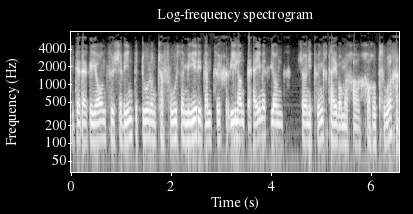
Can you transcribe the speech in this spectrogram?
in der Region zwischen Winterthur und Schaffhausen wir in dem Zürcher Wieland daheim sind und schöne Punkte haben, die man kann, kann besuchen kann.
